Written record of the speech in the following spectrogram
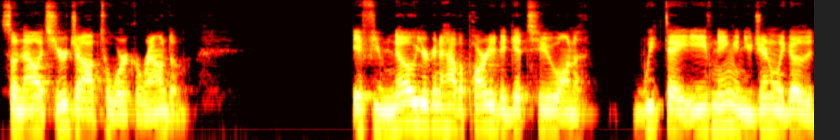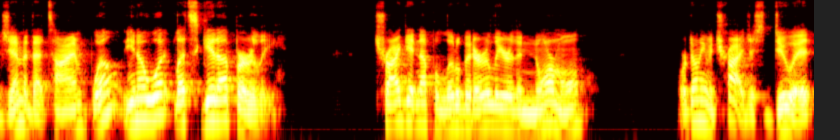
So now it's your job to work around them. If you know you're going to have a party to get to on a weekday evening and you generally go to the gym at that time, well, you know what? Let's get up early. Try getting up a little bit earlier than normal, or don't even try, just do it.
